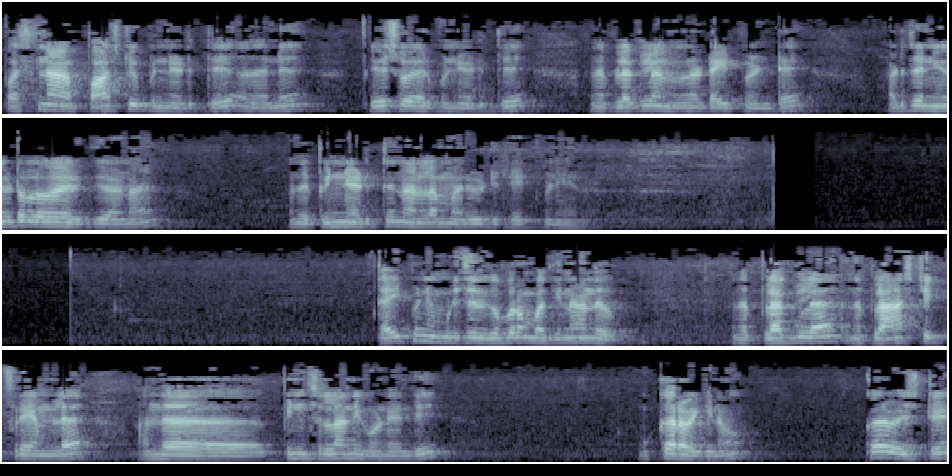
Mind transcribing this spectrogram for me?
ஃபஸ்ட் நான் பாசிட்டிவ் பின் எடுத்து அதை வந்து ஃபேஸ் ஒயர் பின் எடுத்து அந்த ப்ளக்கில் நல்லா டைட் பண்ணிட்டு அடுத்த நியூட்ரல் ஒயருக்கான அந்த பின் எடுத்து நல்லா மறுபடியும் டைட் பண்ணிடுறேன். டைட் பண்ணி முடிச்சதுக்கப்புறம் பார்த்தீங்கன்னா அந்த அந்த ப்ளக்கில் அந்த பிளாஸ்டிக் ஃப்ரேமில் அந்த பின்ஸ் எல்லாம் கொண்டு வந்து உட்கார வைக்கணும். உட்கார வச்சுட்டு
